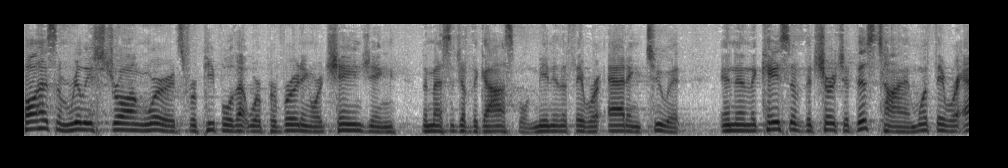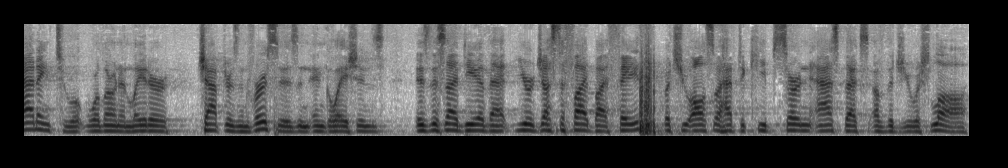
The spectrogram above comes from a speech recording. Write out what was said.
Paul has some really strong words for people that were perverting or changing the message of the gospel, meaning that they were adding to it. And in the case of the church at this time, what they were adding to it, we'll learn in later chapters and verses in, in Galatians, is this idea that you're justified by faith, but you also have to keep certain aspects of the Jewish law,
